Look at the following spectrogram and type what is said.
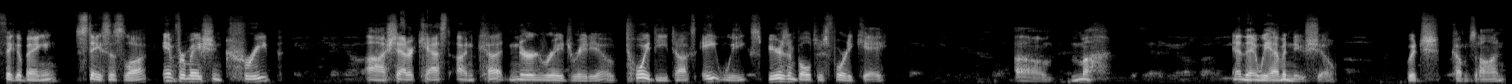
Figure Banging, Stasis Log, Information Creep, uh, Shattercast Uncut, Nerd Rage Radio, Toy Detox, Eight Weeks, Beers and Bolters 40K. Um, and then we have a new show, which comes on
